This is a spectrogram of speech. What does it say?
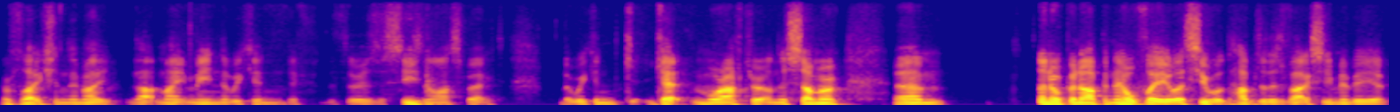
reflection, they might that might mean that we can, if, if there is a seasonal aspect, that we can get more after it on the summer um, and open up. And hopefully, let's see what happens with this vaccine. Maybe, it,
